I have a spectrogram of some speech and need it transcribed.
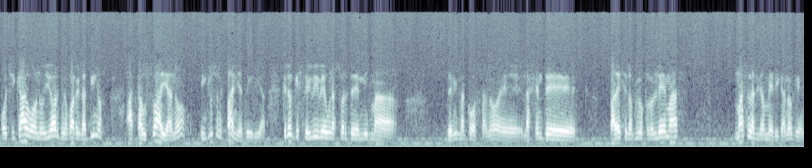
o Chicago, o New York, en los barrios latinos, hasta Ushuaia, ¿no? Incluso en España, te diría. Creo que se vive misma de misma cosa, ¿no? Eh, la gente padece los mismos problemas, más en Latinoamérica, ¿no? Que en,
